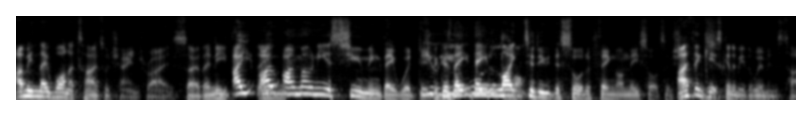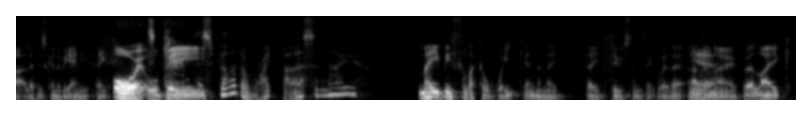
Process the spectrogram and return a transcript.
I mean, they want a title change, right? So they need. I, I, I'm only assuming they would do You- because you they, they like want- to do this sort of thing on these sorts of shows. I think it's going to be the women's title if it's going to be anything, or it will be this feel like the right person though? maybe for like a week and then they they do something with it. I don't know, but like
